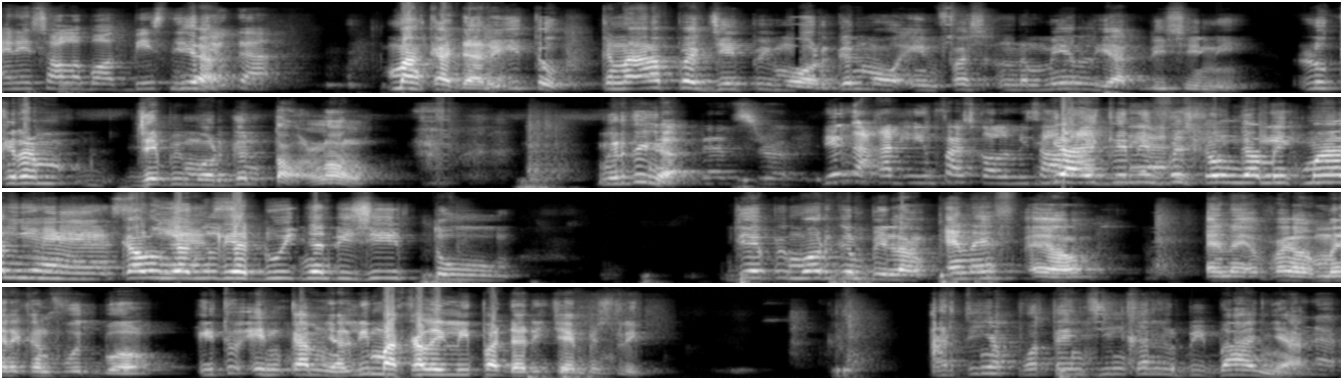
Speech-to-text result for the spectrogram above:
And it's all about business Iya. juga. Maka dari itu, kenapa JP Morgan mau invest 6 miliar di sini? Lu kira JP Morgan tolol? Ngerti nggak? That's true. Dia nggak akan invest kalau misalnya Ya, I can invest kalau nggak make money. Yes, kalau nggak yes. ngelihat duitnya di situ. JP Morgan bilang NFL, NFL American Football itu income-nya lima kali lipat dari Champions League. Artinya potensinya kan lebih banyak. Bener.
